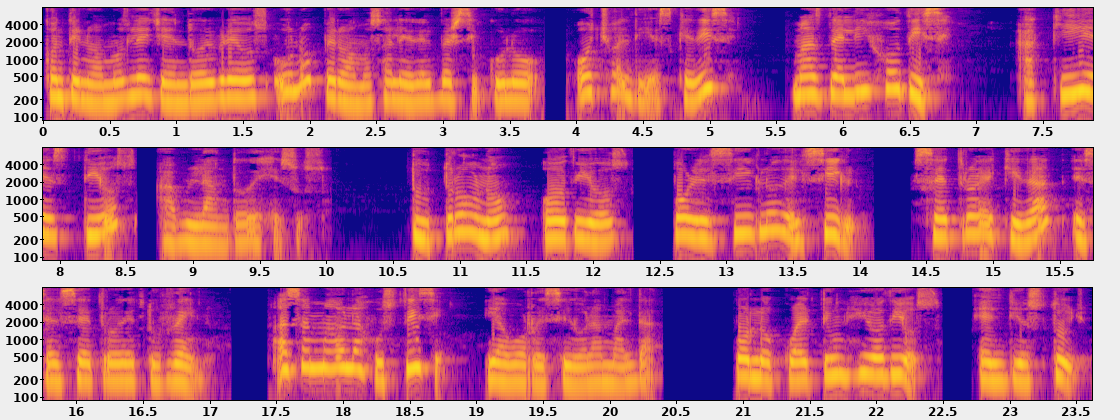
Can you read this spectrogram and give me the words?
Continuamos leyendo Hebreos 1, pero vamos a leer el versículo 8 al 10 que dice, Mas del Hijo dice, aquí es Dios hablando de Jesús. Tu trono, oh Dios, por el siglo del siglo, cetro de equidad es el cetro de tu reino. Has amado la justicia y aborrecido la maldad, por lo cual te ungió Dios, el Dios tuyo,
